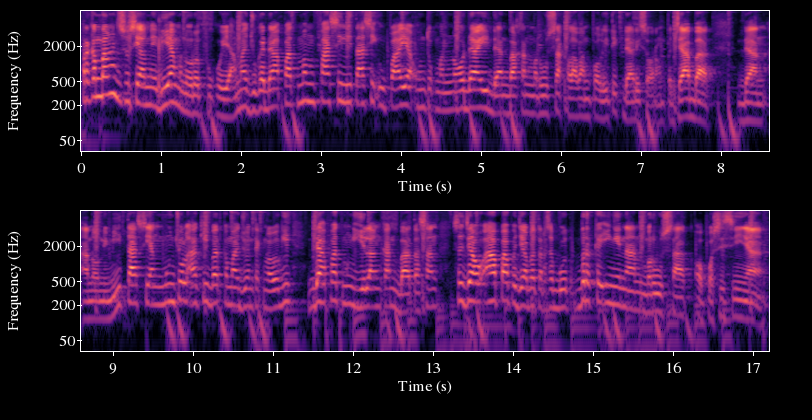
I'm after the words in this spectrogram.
Perkembangan sosial media menurut Fukuyama juga dapat memfasilitasi upaya untuk menodai dan bahkan merusak lawan politik dari seorang pejabat. Dan anonimitas yang muncul akibat kemajuan teknologi dapat menghilangkan batasan sejauh apa pejabat tersebut berkeinginan merusak oposisinya.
